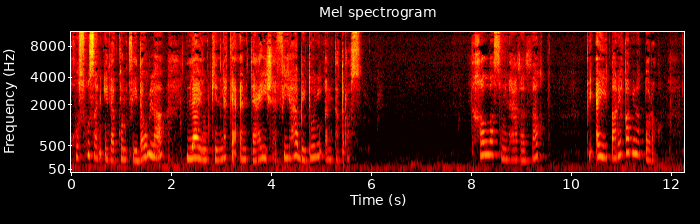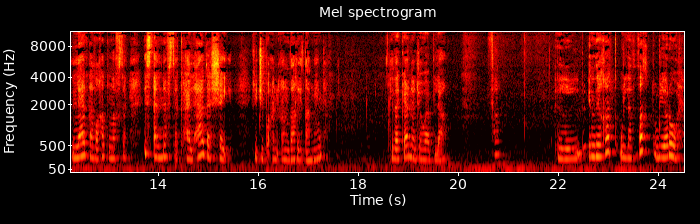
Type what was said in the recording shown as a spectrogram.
خصوصا إذا كنت في دولة لا يمكن لك أن تعيش فيها بدون أن تدرس. تخلص من هذا الضغط بأي طريقة من الطرق. لا تضغط نفسك. اسأل نفسك هل هذا الشيء يجب أن أنضغط منه؟ إذا كان جواب لا فالانضغاط ولا الضغط بيروح.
